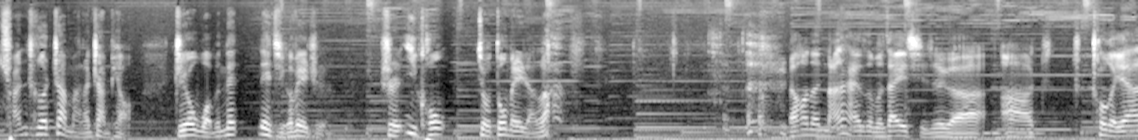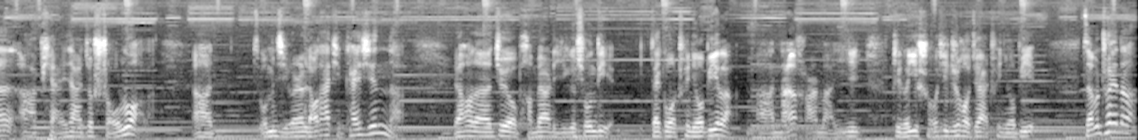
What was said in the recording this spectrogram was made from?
全车站满了站票，只有我们那那几个位置是一空，就都没人了。然后呢，男孩子们在一起这个啊，抽个烟啊，谝一下就熟络了，啊，我们几个人聊得还挺开心的。然后呢，就有旁边的一个兄弟在跟我吹牛逼了啊，男孩嘛，一这个一熟悉之后就爱吹牛逼，怎么吹呢？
